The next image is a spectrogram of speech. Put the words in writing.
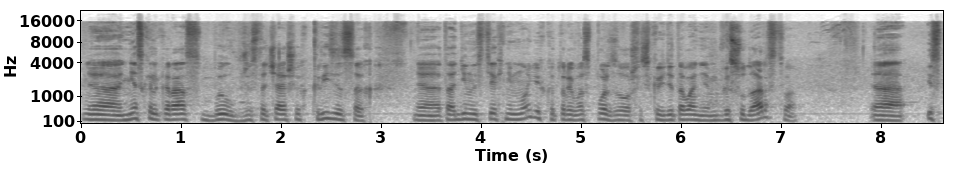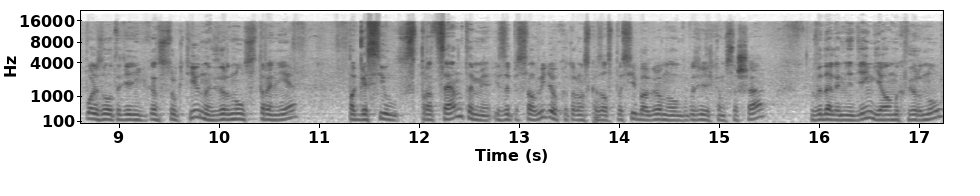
э, несколько раз был в жесточайших кризисах. Э, это один из тех немногих, который, воспользовавшись кредитованием государства, э, использовал эти деньги конструктивно, вернул стране, погасил с процентами и записал видео, в котором сказал спасибо огромным налогоплательщикам США. Вы дали мне деньги, я вам их вернул,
